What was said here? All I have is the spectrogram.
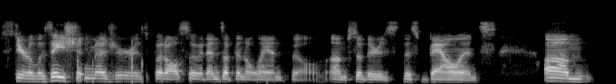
sterilization measures but also it ends up in a landfill um, so there's this balance um,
